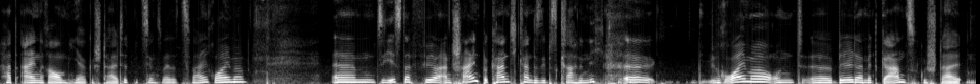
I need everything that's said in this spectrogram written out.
hat einen Raum hier gestaltet, beziehungsweise zwei Räume. Ähm, sie ist dafür anscheinend bekannt, ich kannte sie bis gerade nicht, äh, Räume und äh, Bilder mit Garn zu gestalten.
